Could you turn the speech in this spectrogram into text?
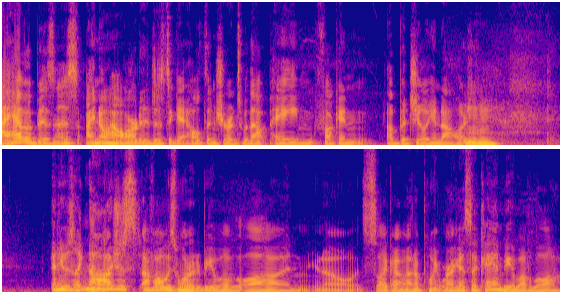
I have a business. I know how hard it is to get health insurance without paying fucking a bajillion dollars. Mm. And he was like, "No, I just I've always wanted to be above the law, and you know, it's like I'm at a point where I guess I can be above the law."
